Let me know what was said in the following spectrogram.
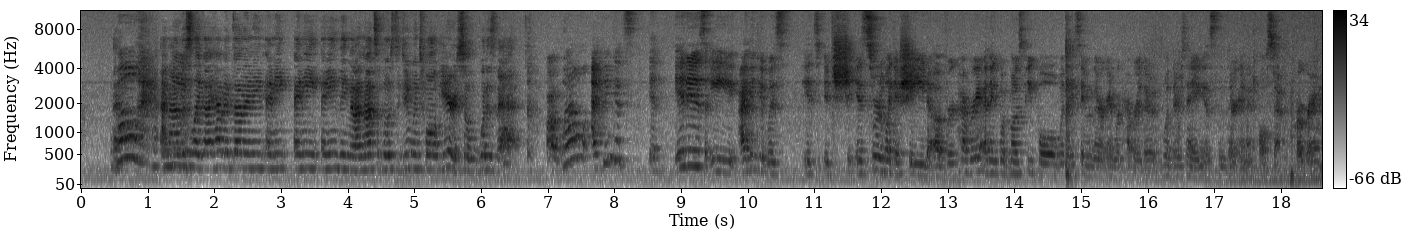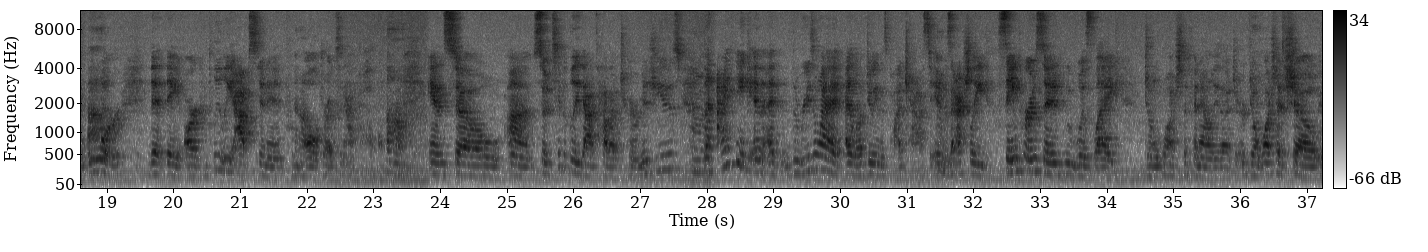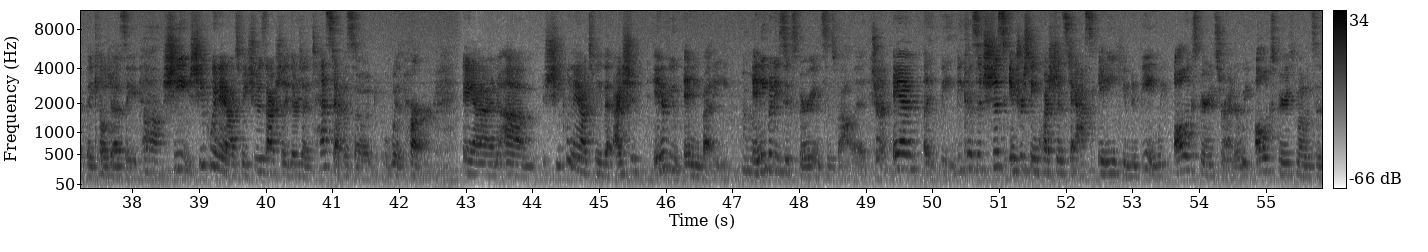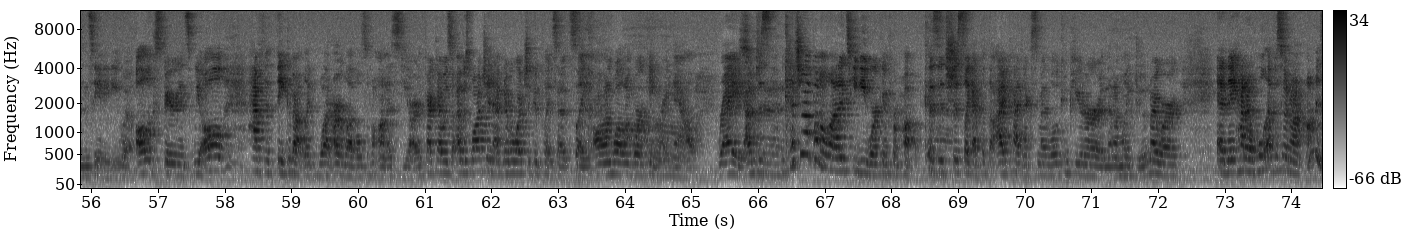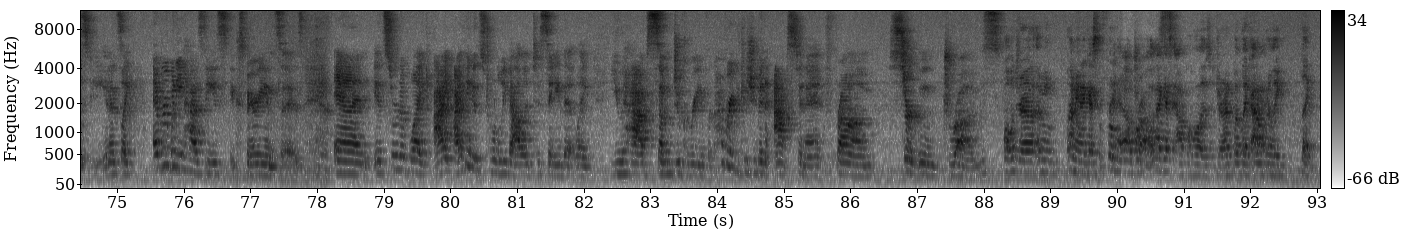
Well, And I, was like, I haven't done any any any anything that I'm not supposed to do in 12 years. So what is that? Uh, well, I think it's it, it is a I think it was it's it's sh- it's sort of like a shade of recovery. I think what most people when they say when they're in recovery, they're what they're saying is that they're in a 12 step program Ah. or that they are completely abstinent from Uh-huh. all drugs and alcohol. Uh-huh. And so um, so typically that's how that term is used. But I think, and uh, the reason why I, I love doing this podcast, it was actually same person who was like, "Don't watch the finale of that, or don't watch that show if they kill Jesse." Uh-huh. She she pointed out to me she was actually there's a test episode with her, and um, she pointed out to me that I should interview anybody. Mhm. Anybody's experience is valid. Sure. And uh, be, because it's just interesting questions to ask any human being. We all experience surrender. We all experience moments of insanity. We all experience. We all have to think about like what our levels of honesty are. In fact, I was I was watching. I've never watched A Good Place. So It's like on while I'm working right now. Right. I'm just I'm catching up on a lot of TV working from home because it's just like I put the iPad next to my little computer and then I'm like doing my work. And they had a whole episode on honesty, and it's like everybody has these experiences and it's sort of like I, I think it's totally valid to say that like you have some degree of recovery because you've been abstinent from certain drugs All drug. I mean, I mean, I guess From all alcohol, drugs. I guess alcohol is a drug, but like I don't really like.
